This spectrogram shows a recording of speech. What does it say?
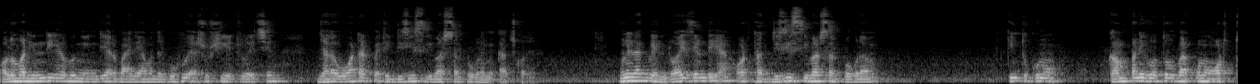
অল ওভার ইন্ডিয়া এবং ইন্ডিয়ার বাইরে আমাদের বহু অ্যাসোসিয়েট রয়েছেন। যারা ওয়াটারপ্যাথিক ডিজিজ রিভার্সাল প্রোগ্রামে কাজ করেন। মনে রাখবেন রয়েস ইন্ডিয়া অর্থাৎ ডিজিজ রিভার্সাল প্রোগ্রাম কিন্তু কোনো কোম্পানিগত বা কোনো অর্থ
